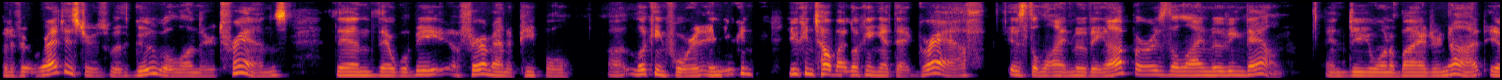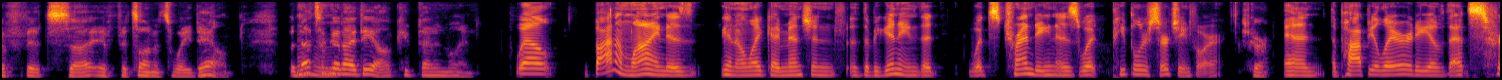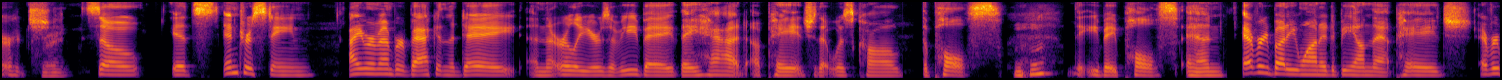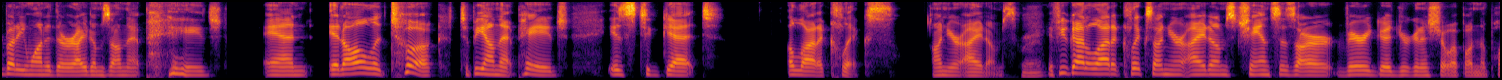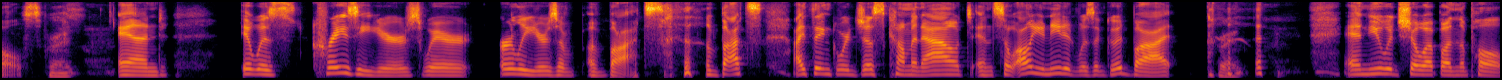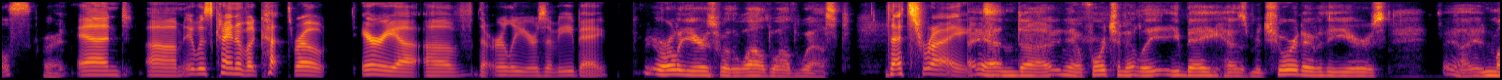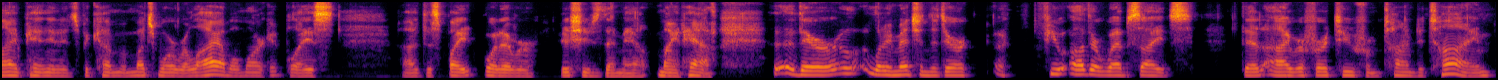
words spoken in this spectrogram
But if it registers with Google on their trends, then there will be a fair amount of people uh, looking for it, and you can you can tell by looking at that graph: is the line moving up or is the line moving down? And do you want to buy it or not if it's uh, if it's on its way down? But that's Mhm. a good idea. I'll keep that in mind. Well, bottom line is, you know, like I mentioned at the beginning, that what's trending is what people are searching for Sure. and the popularity of that search. Right. So it's interesting. I remember back in the day, in the early years of eBay, they had a page that was called the Pulse, hmm the eBay Pulse, and everybody wanted to be on that page. Everybody wanted their items on that page. And it all it took to be on that page is to get a lot of clicks on your items. Right. If you got a lot of clicks on your items, chances are very good you're going to show up on the Pulse. Right. And it was crazy years where early years of, of bots. bots, I think, were just coming out. And so all you needed was a good bot Right. and you would show up on the Pulse. Right. And um, it was kind of a cutthroat area of the early years of eBay. Early years were the wild, wild west. That's right. And uh, you know, fortunately, eBay has matured over the years. Uh, in my opinion, it's become a much more reliable marketplace, uh, despite whatever issues they may, might have. There, let me mention that there are a few other websites that I refer to from time to time.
